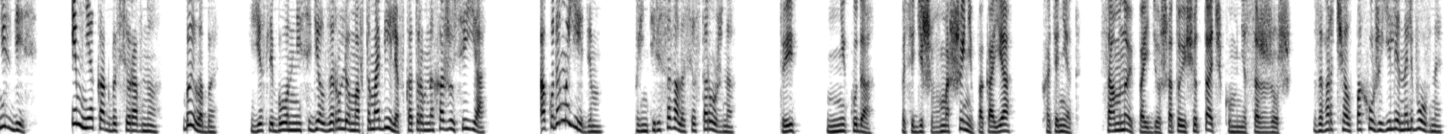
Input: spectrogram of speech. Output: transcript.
не здесь. И мне как бы все равно. Было бы. Если бы он не сидел за рулем автомобиля, в котором нахожусь и я. «А куда мы едем?» Поинтересовалась осторожно. «Ты? Никуда. Посидишь в машине, пока я... Хотя нет, со мной пойдешь, а то еще тачку мне сожжешь». Заворчал похуже Елена Львовны.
